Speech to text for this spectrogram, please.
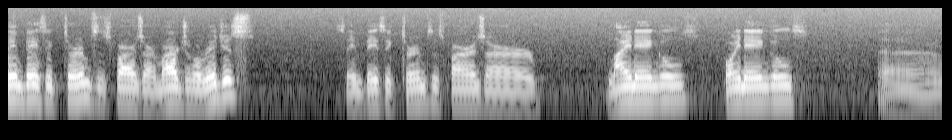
Same basic terms as far as our marginal ridges, same basic terms as far as our line angles, point angles. Uh,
